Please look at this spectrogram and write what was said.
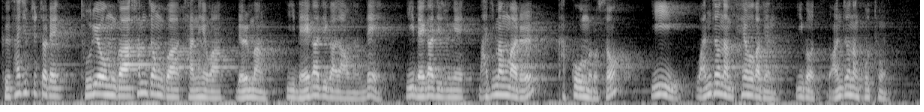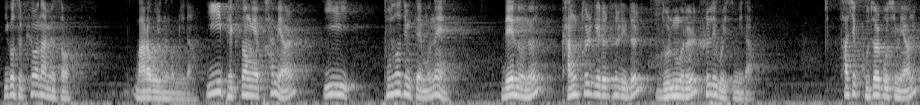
그 47절에 두려움과 함정과 잔해와 멸망 이 네 가지가 나오는데 이 네 가지 중에 마지막 말을 갖고 옴으로써 이 완전한 폐허가 된 이것, 완전한 고통 이것을 표현하면서 말하고 있는 겁니다. 이 백성의 파멸, 이 부서짐 때문에 내 눈은 강줄기를 흘리듯 눈물을 흘리고 있습니다. 49절 보시면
